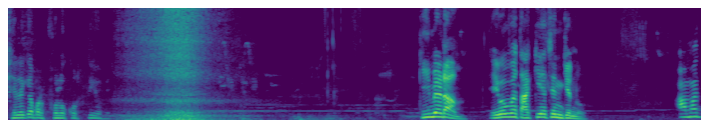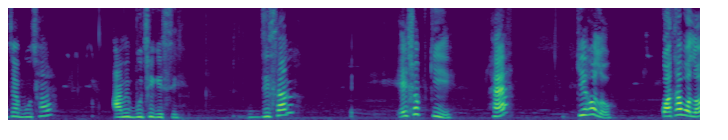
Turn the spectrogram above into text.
ছেলেকে আবার ফলো করতেই হবে। কি ম্যাডাম? এইভাবে তাকিয়ে আছেন কেন? আমার যা বুঝার, আমি বুঝে গেছি। জিসান, এসব কি? হ্যাঁ? কি হলো? কথা বলো।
